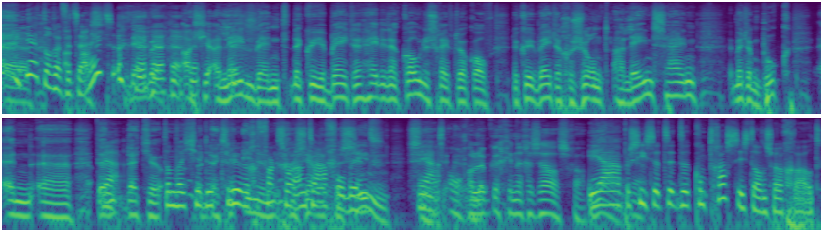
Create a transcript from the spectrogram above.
hebt nog even tijd. als, nee, maar als je alleen bent, dan kun je beter... Heden Konen schreef er ook over... dan kun je beter gezond alleen zijn met een boek... En, eh, dan, Ja, dat je, dan dat je de treurige in een factor aan tafel bent. Ja. Zit. Ongelukkig in een gezelschap. Ja, Ja, precies. Het, de contrast is dan zo groot.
